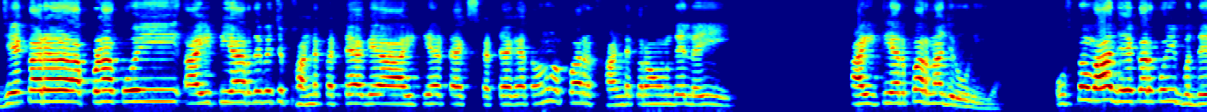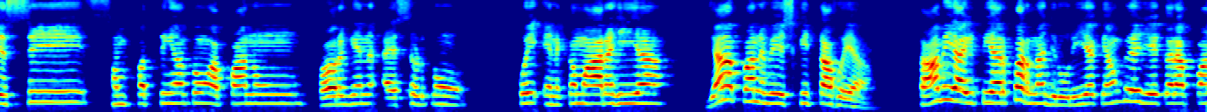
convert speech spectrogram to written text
ਜੇਕਰ ਆਪਣਾ ਕੋਈ ਆਈਟੀਆਰ ਦੇ ਵਿੱਚ ਫੰਡ ਕੱਟਿਆ ਗਿਆ ਆਈਟੀਆਰ ਟੈਕਸ ਕੱਟਿਆ ਗਿਆ, ਤਾਂ ਉਹਨੂੰ ਆਪਾਂ ਰਿਫੰਡ ਕਰਾਉਣ ਦੇ ਲਈ ਆਈਟੀਆਰ ਭਰਨਾ ਜ਼ਰੂਰੀ ਆ। ਉਸ ਤੋਂ ਬਾਅਦ ਜੇਕਰ ਕੋਈ ਵਿਦੇਸ਼ੀ ਸੰਪਤੀਆਂ ਤੋਂ ਆਪਾਂ ਨੂੰ ਫੋਰਗਨ ਐਸਿਡ ਤੋਂ ਕੋਈ ਇਨਕਮ ਆ ਰਹੀ ਆ ਜਾਂ ਆਪਾਂ ਨਿਵੇਸ਼ ਕੀਤਾ ਹੋਇਆ ਤਾਂ ਵੀ ਆਈਟੀਆਰ ਭਰਨਾ ਜ਼ਰੂਰੀ ਹੈ ਕਿਉਂਕਿ ਜੇਕਰ ਆਪਾਂ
